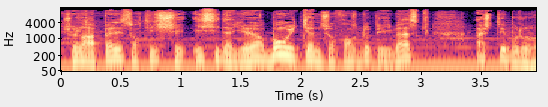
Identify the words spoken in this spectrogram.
je le rappelle, est sorti chez Ici d'ailleurs. Bon week-end sur France Bleu Pays Basque. Achetez boulot.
